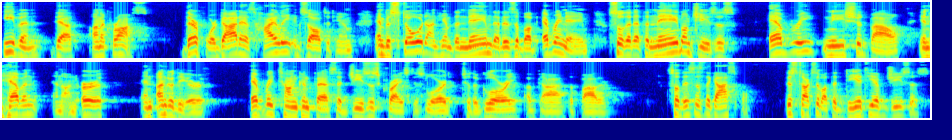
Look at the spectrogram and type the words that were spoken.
even death on a cross. Therefore, God has highly exalted him and bestowed on him the name that is above every name, so that at the name of Jesus, every knee should bow in heaven and on earth and under the earth, every tongue confess that Jesus Christ is Lord to the glory of God the Father. So this is the gospel. This talks about the deity of Jesus.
